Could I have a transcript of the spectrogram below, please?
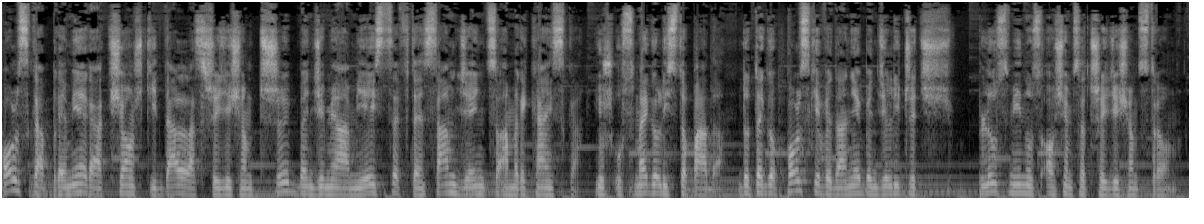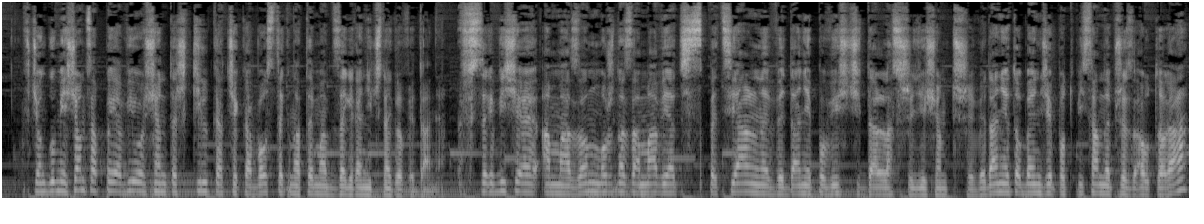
Polska premiera książki Dallas 63 będzie miała miejsce w ten sam dzień co amerykańska, już 8 listopada. Do tego polskie wydanie będzie liczyć plus minus 860 stron. W ciągu miesiąca pojawiło się też kilka ciekawostek na temat zagranicznego wydania. W serwisie Amazon można zamawiać specjalne wydanie powieści Dallas 63. Wydanie to będzie podpisane przez autora,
